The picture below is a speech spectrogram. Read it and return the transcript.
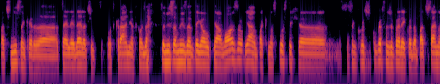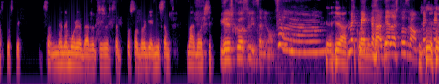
pač nisem, ker uh, te le delač od, od kranja, tako da se nisem ni zaradi tega v tja vozil. Ja, ampak na spustih, uh, sem, kot sem že prej rekel, da pač vsaj na spustih sem, me ne morejo držati, že vse posod druge nisem najboljši. Greš ko sulica nimo. Ja, Mek, tako, mek, ne, aha, tako. delaš to zraven. Mek, mek.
